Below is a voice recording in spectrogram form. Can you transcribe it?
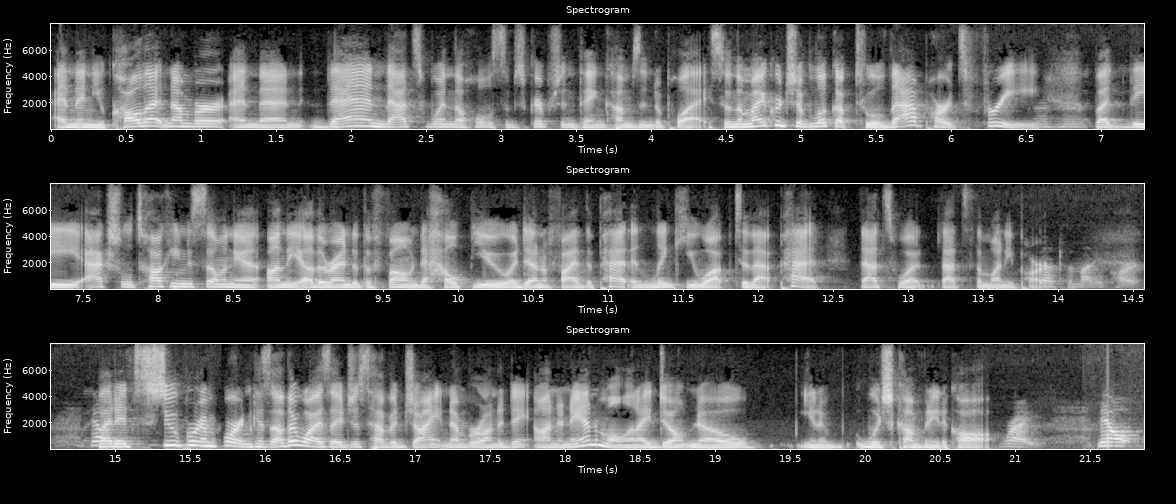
and then you call that number, and then then that's when the whole subscription thing comes into play. So the microchip lookup tool that part's free, mm-hmm. but the actual talking to someone on the other end of the phone to help you identify the pet and link you up to that pet, that's what that's the money part. That's the money part. Now, but it's super important because otherwise, I just have a giant number on a on an animal, and I don't know you know which company to call. Right. Now,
